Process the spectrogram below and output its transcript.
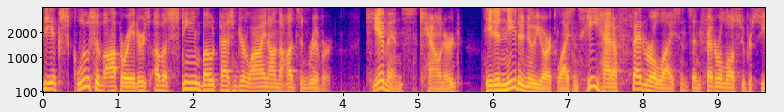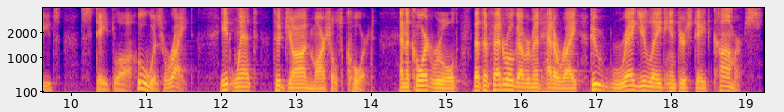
the exclusive operators of a steamboat passenger line on the Hudson River. Gibbons countered he didn't need a New York license. He had a federal license, and federal law supersedes state law. Who was right? It went to John Marshall's court, and the court ruled that the federal government had a right to regulate interstate commerce.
